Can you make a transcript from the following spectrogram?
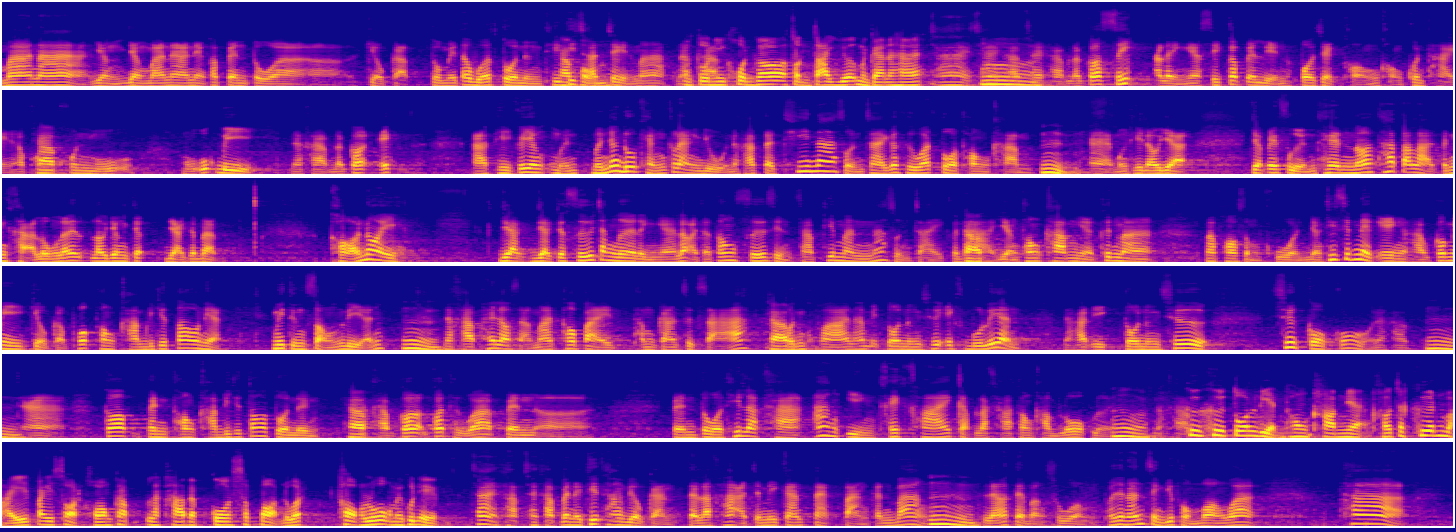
มานาอย่างอย่างมานาเนี่ยเขาเป็นตัวเอ่อเกี่ยวกับตัว Metaverse ตัวหนึ่งที่ครับที่ผมชัดเจนมากนะครับตัวนี้คนก็สนใจเยอะเหมือนกันนะฮะ ใช่ใช่ครับอืมใช่ครับ แล้วก็ซิกอะไรเงี้ยซิกก็เป็นเหรียญโปรเจกต์ของของคนไทยนะครับ ขอครังบคนหมูหมูอุกบีนะครับแล้วก็ XRP ก็ยังเหมือนเหมือนยังดูแข็งแกร่งอยู่นะครับ แต่ที่น่าสนใจก็คือว่าตัวทองคำอืมอ่าบางทีเราอย่าอย่าไปฝืนเทรนด์เนาะถ้าตลาดเป็นขาลงแล้วเรายังจะอยากจะแบบขอหน่อย อยากอยากจะซื้อจังเลยอะไรเงี้ยเราอาจจะต้องซื้อสินทรัพย์ที่มันน่าสนใจก็ได้ครับอย่างทองคำเนี่ยขึ้นมามาพอสมควร อย่างที่ซิปเมกเองอะครับก็มีเกี่ยวกับพวกทองคำดิจิตอลเนี่ยมีถึง 2 เหรียญอืมนะครับให้เราสามารถเข้าไปทำการศึกษาครับค้นคว้านะครับอีกตัวหนึ่งชื่อ x b u l i o n นะครับอีกตัวหนึ่งชื่อ ชื่อโกโก้นะครับอืม อ่าก็เป็นทองคำดิจิตอลตัวหนึ่งครับ นะครับก็ก็ถือว่าเป็นเอ่อเป็นตัวที่ราคาอ้างอิงคล้ายๆ กับราคาทองคำโลกเลยเออนะครับ คือคือตัวเหรียญทองคำเนี่ยเขาจะเคลื่อนไหวไปสอดคล้องกับราคาแบบโกลสปอร์ตหรือว่าทองโลกไหมคุณเอก ใช่ครับใช่ครับเป็นในทิศทางเดียวกัน แต่ราคาอาจจะมีการแตกต่างกันบ้าง อืม แล้วแต่บางช่วง เพราะฉะนั้นสิ่งที่ผมมองว่าถ้า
